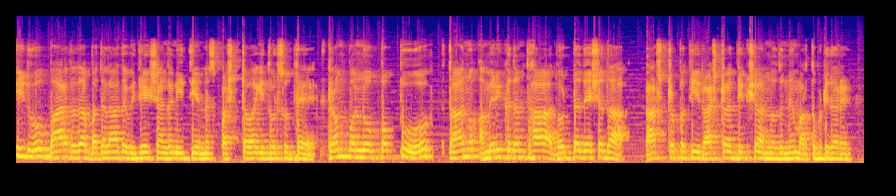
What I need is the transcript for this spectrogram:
ಇದು ಭಾರತದ ಬದಲಾದ ವಿದೇಶಾಂಗ ನೀತಿಯನ್ನ ಸ್ಪಷ್ಟವಾಗಿ ತೋರಿಸುತ್ತೆ. ಟ್ರಂಪ್ ಅನ್ನೋ ಪಪ್ಪು ತಾನು ಅಮೆರಿಕದಂತಹ ದೊಡ್ಡ ದೇಶದ ರಾಷ್ಟ್ರಪತಿ, ರಾಷ್ಟ್ರಾಧ್ಯಕ್ಷ ಅನ್ನೋದನ್ನೇ ಮರ್ತು ಬಿಟ್ಟಿದ್ದಾರೆ.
